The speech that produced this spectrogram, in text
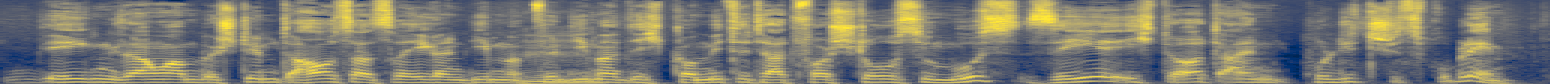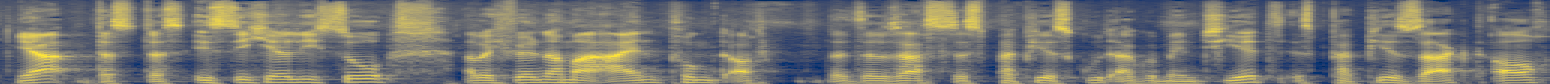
gegen sagen wir mal bestimmte Haushaltsregeln, die man, für die mhm. man sich committed hat, verstoßen muss, sehe ich dort ein politisches Problem. Ja, das, das ist sicherlich so. Aber ich will noch mal einen Punkt auch, du sagst, das Papier ist gut argumentiert. Das Papier sagt auch,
